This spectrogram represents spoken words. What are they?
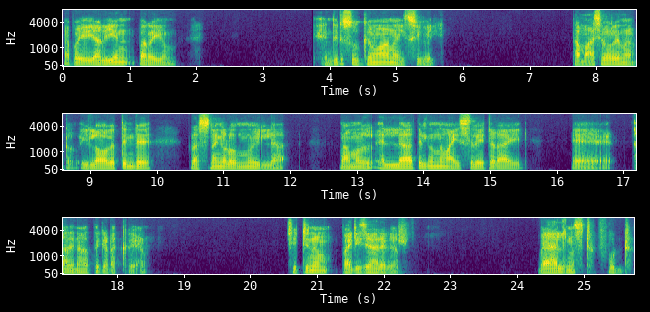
അപ്പോൾ ഈ അളിയൻ പറയും എന്തൊരു സുഖമാണ് ഐ സിയുവിൽ തമാശ പറയുന്ന കേട്ടോ. ഈ ലോകത്തിന്റെ പ്രശ്നങ്ങളൊന്നുമില്ല. നമ്മൾ എല്ലാത്തിൽ നിന്നും ഐസൊലേറ്റഡായി അതിനകത്ത് കിടക്കുകയാണ്. ചുറ്റിനും പരിചാരകർ ബാലൻസ്ഡ് ഫുഡ്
